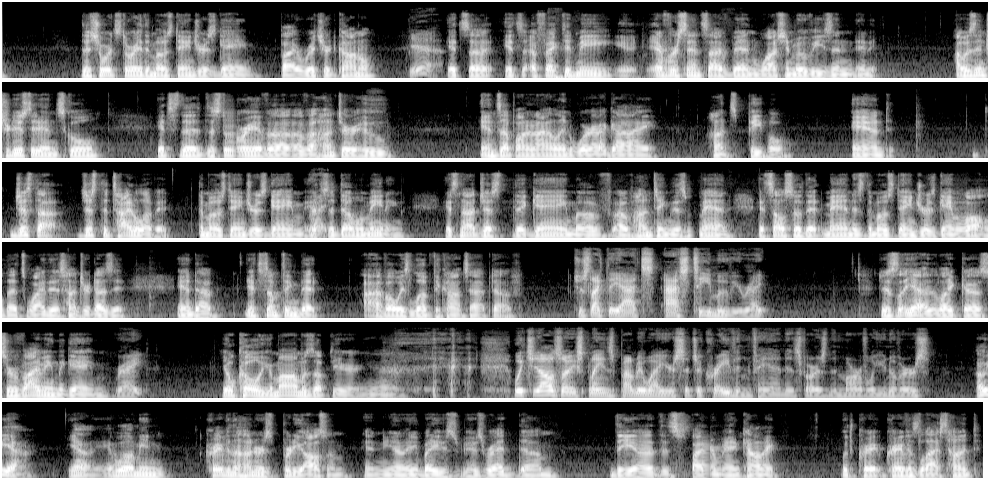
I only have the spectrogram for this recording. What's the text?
the short story "The Most Dangerous Game" by Richard Connell. Yeah. It's uh, it's affected me ever since I've been watching movies, and, and I was introduced to it in school. It's the the story of a of a hunter who ends up on an island where a guy hunts people, and just the just the title of it, the most dangerous game. It's a double meaning. It's not just the game of of hunting this man. It's also that man is the most dangerous game of all. That's why this hunter does it, and uh, it's something that I've always loved the concept of. Just like the Ice Ice T movie, right? Just like yeah, like uh, surviving the game. Right. Yo, Cole, your mom was up there. You know. Which also explains probably why you're such a Kraven fan as far as the Marvel universe. Oh yeah, yeah. Well, I mean, Kraven the Hunter is pretty awesome, and you know anybody who's who's read um, the uh, the Spider-Man comic with Cra- Kraven's Last Hunt,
